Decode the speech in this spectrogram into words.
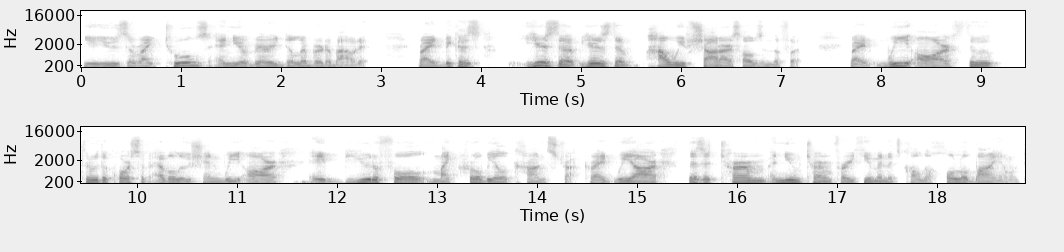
you use the right tools and you're very deliberate about it right? Because here's the here's the how we've shot ourselves in the foot right? We are through through the course of evolution we are a beautiful microbial construct right? We are there's a term a new term for a human it's called a holobiont.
